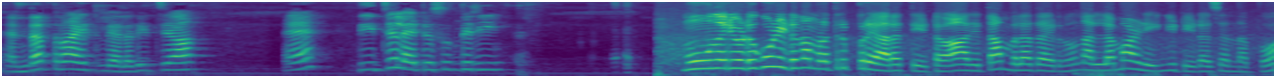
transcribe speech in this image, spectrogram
എന്റെ അത്ര ആയിട്ടില്ല? അല്ല ദീച്ച ഏ? ദീച്ചല്ലേ ഏറ്റവും സുന്ദരി? മൂന്നരയോട് കൂടിയിട്ട് നമ്മൾ തൃപ്രയാർ എത്തിയിട്ടോ. ആദ്യത്തെ അമ്പലത്തായിരുന്നു നല്ല മഴയും കിട്ടിയിട്ടോ ചെന്നപ്പോൾ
